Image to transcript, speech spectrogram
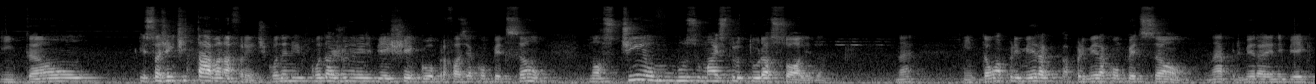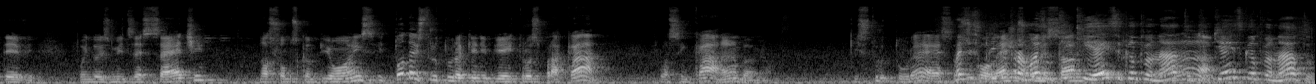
Então, isso a gente estava na frente. Quando, ele- quando a Júnior NBA chegou para fazer a competição, nós tínhamos uma estrutura sólida. Né? Então, a primeira, a primeira competição, né, a primeira NBA que teve, foi em 2017. Nós fomos campeões e toda a estrutura que a NBA trouxe para cá, falou assim: caramba, meu, que estrutura é essa? Mas Os explica pra nós começaram- o que, que é esse campeonato? Ah. O que, que é esse campeonato?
